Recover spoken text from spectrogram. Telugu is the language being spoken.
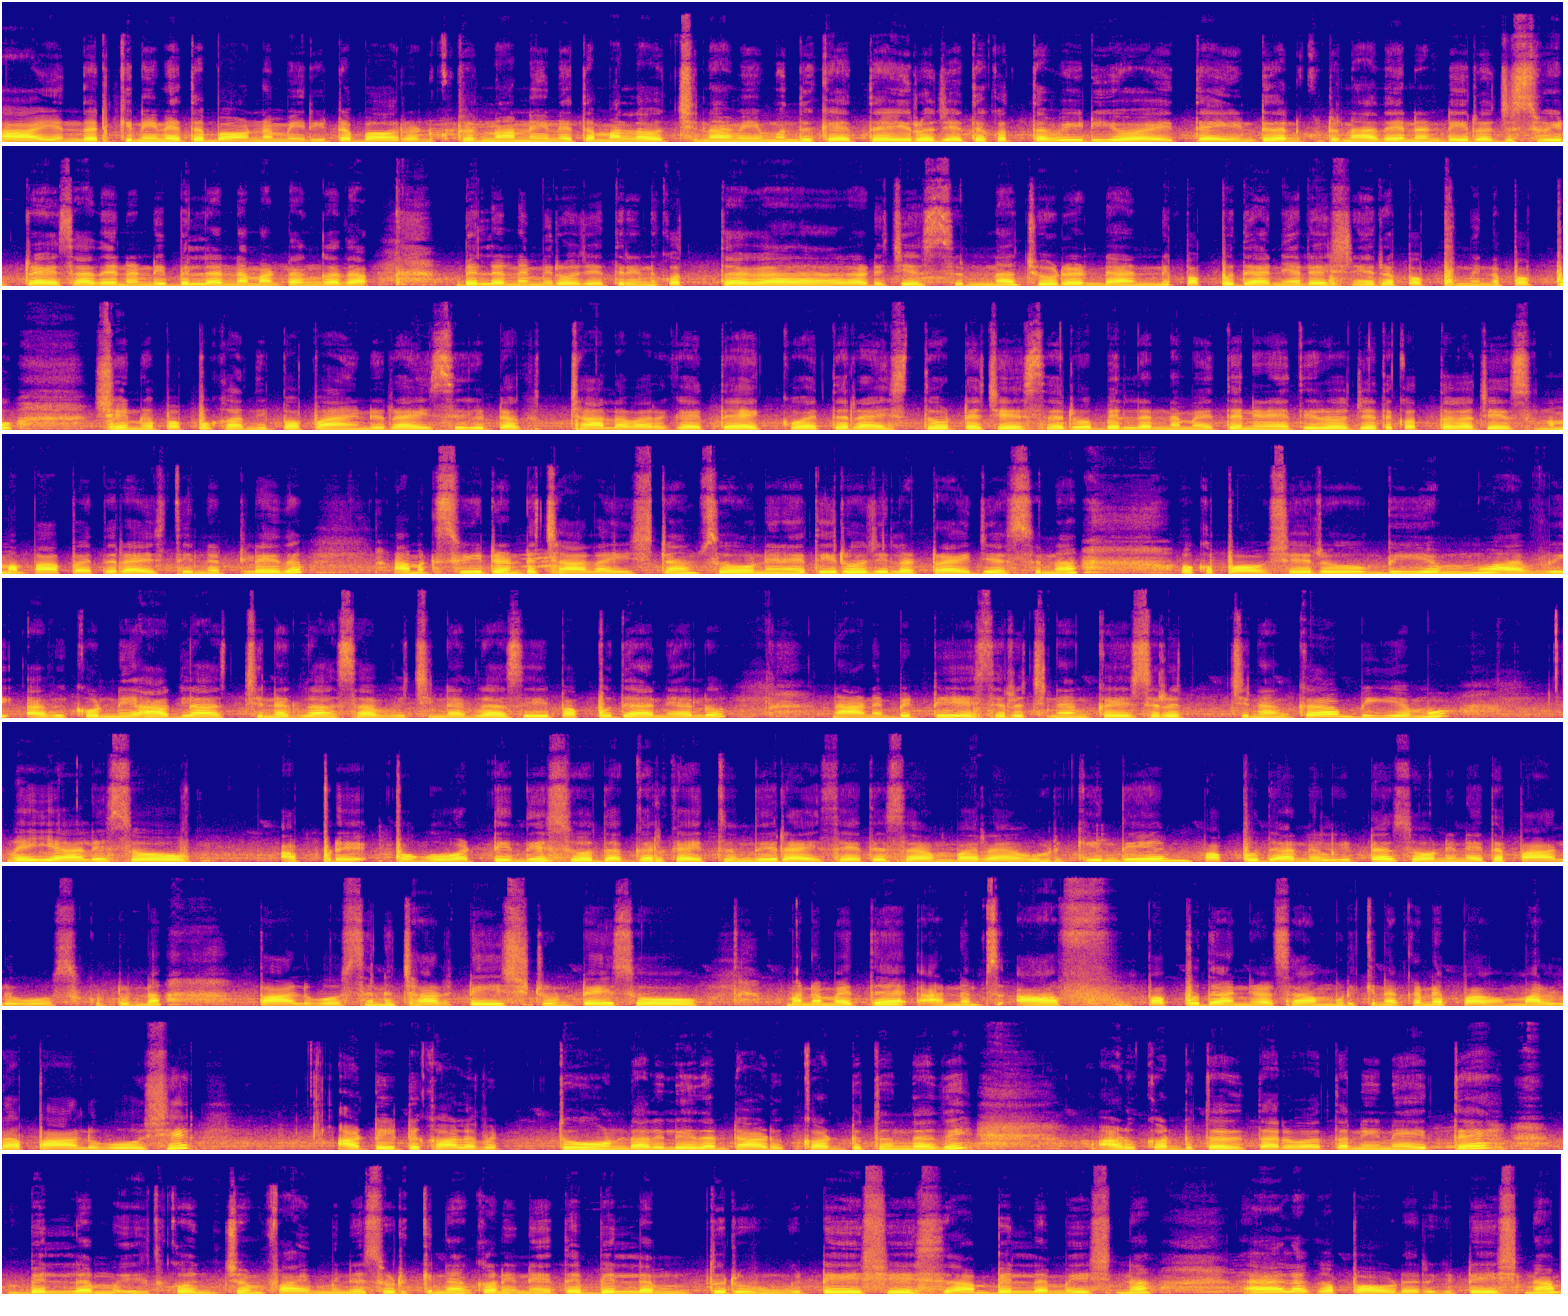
హాయ్ అందరికీ. నేనైతే బాగున్నా మీరు బాగున్నారు అనుకుంటున్నాను నేనైతే మళ్ళీ వచ్చిన మీ ముందుకైతే ఈరోజు అయితే కొత్త వీడియో అయితే ఏంటిది అనుకుంటున్నా అదేనండి ఈరోజు స్వీట్ రైస్ అదేనండి బెల్లన్నం అంటాం కదా. బెల్లన్నం ఈరోజు అయితే నేను కొత్తగా రెడీ చేస్తున్నా చూడండి. అన్ని పప్పు ధాన్యాలు వేసిన ఎర్రపప్పు మినపప్పు శనగపప్పు కందిపప్పు అండ్ రైస్ గిట్ట చాలా వరకు అయితే ఎక్కువ అయితే రైస్ తోటే చేశారు. బెల్లన్నం అయితే నేనైతే ఈరోజు అయితే కొత్తగా చేస్తున్నా. మా పాప అయితే రైస్ తినట్లేదు. ఆమెకు స్వీట్ అంటే చాలా ఇష్టం. సో నేనైతే ఈరోజు ఇలా ట్రై చేస్తున్నా. ఒక పావు మిక్చరు బియ్యము అవి అవి కొన్ని ఆ గ్లాస్ చిన్న గ్లాస్ అవి చిన్న గ్లాస్ ఈ పప్పు ధాన్యాలు నానబెట్టి ఎసరు వచ్చినాక ఎసరు వచ్చినాక బియ్యము వేయాలి. సో అప్పుడే పొంగు పట్టింది. సో దగ్గరికి అవుతుంది రైస్ అయితే సాంబార్ ఉడికింది. పప్పు ధాన్యాలు గిట్ట. సో నేనైతే పాలు పోసుకుంటున్నా. పాలు పోస్తేనే చాలా టేస్ట్ ఉంటాయి సో మనమైతే అన్నం హాఫ్ పప్పు ధాన్యాలు సగం ఉడికినాకనే ప మళ్ళీ పాలు పోసి అటు ఇటు కాలబెడుతూ ఉండాలి. లేదంటే అడుగు అంటుతుంది అది. అడుగు అంటుతుంది తర్వాత నేనైతే బెల్లం ఇది కొంచెం ఫైవ్ మినిట్స్ ఉడికినాక నేనైతే బెల్లం తురుము గిట్ట వేసేసా బెల్లం వేసిన యాలక పౌడర్ గిట్ట వేసిన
